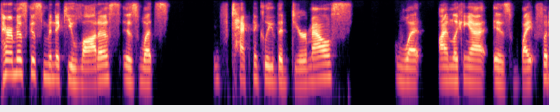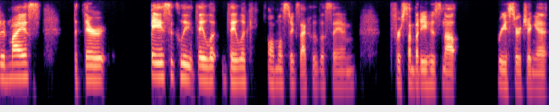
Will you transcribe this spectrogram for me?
Peromyscus maniculatus is what's technically the deer mouse. What I'm looking at is white-footed mice, but they're basically they look they look almost exactly the same for somebody who's not researching it.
